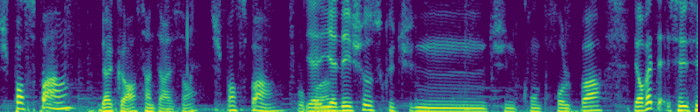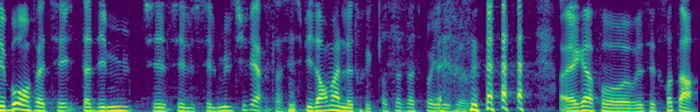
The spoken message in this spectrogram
Je pense pas. Hein. D'accord, c'est intéressant. Je pense pas. hein. Il y, a- il y a des choses que tu, ne- tu ne contrôles pas. Et en fait, c'est beau en fait. C'est t'as des mu- c'est c'est le, multiverse là. C'est Spider-Man le truc. Ça te va spoiler les choses. Les gars, faut, c'est trop tard.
